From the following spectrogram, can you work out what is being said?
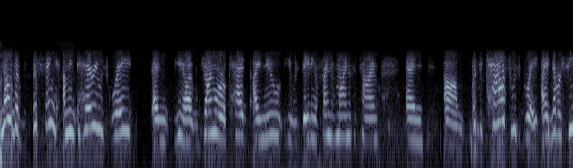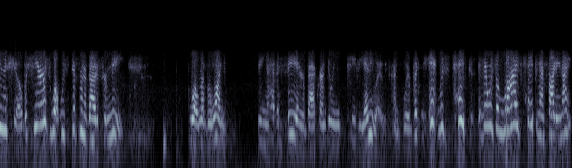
no, the the thing. I mean, Harry was great, and you know, John Larroquette. I knew he was dating a friend of mine at the time, and um, but the cast was great. I had never seen the show, but here's what was different about it for me. Well, number one, being I have a theater background doing TV anyway, it was kind of weird. But it was taped. There was a live taping on Friday night,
